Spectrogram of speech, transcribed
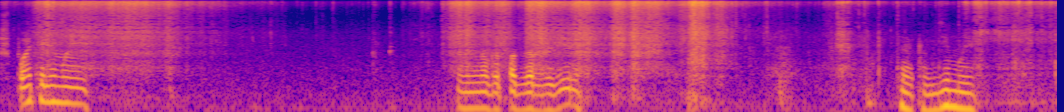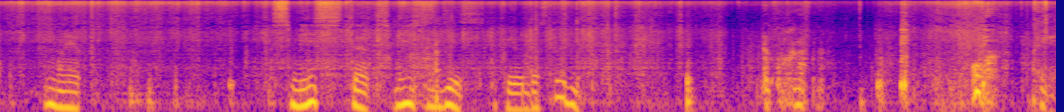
Шпатели мои немного подзаржавели. Так, а где мой моя смесь? Так, смесь здесь. Только ее достать. Аккуратно. Ух ты.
